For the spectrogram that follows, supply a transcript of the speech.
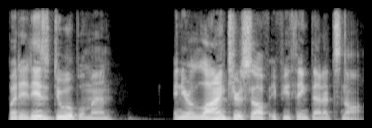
but it is doable, man. And you're lying to yourself if you think that it's not.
